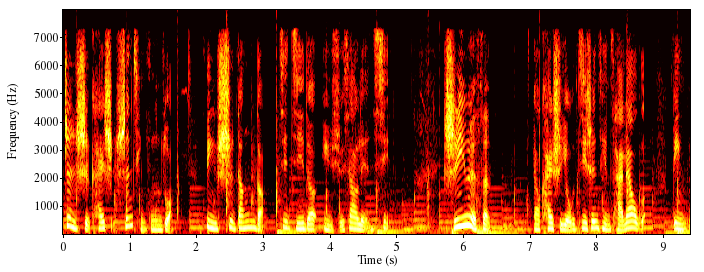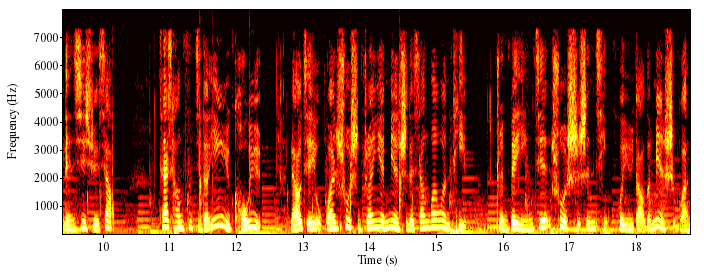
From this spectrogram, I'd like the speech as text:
正式开始申请工作，并适当的积极的与学校联系。十一月份要开始邮寄申请材料了，并联系学校，加强自己的英语口语，了解有关硕士专业面试的相关问题。准备迎接硕士申请会遇到的面试官。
